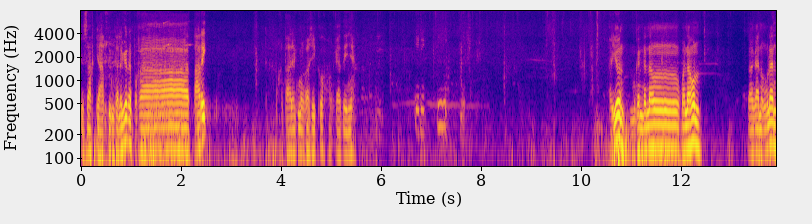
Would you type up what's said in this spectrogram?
Hirap siya sa akyatin talaga. Napaka-tarik. Napaka-tarik mga kasiko. Akyatin niya. Ayun, maganda ng panahon. Maganda ng ulan.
